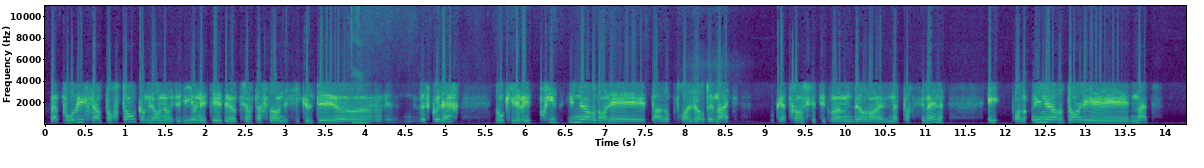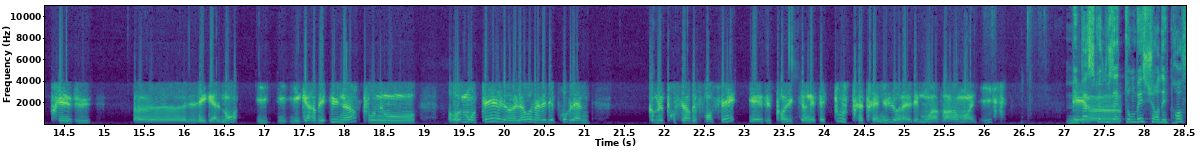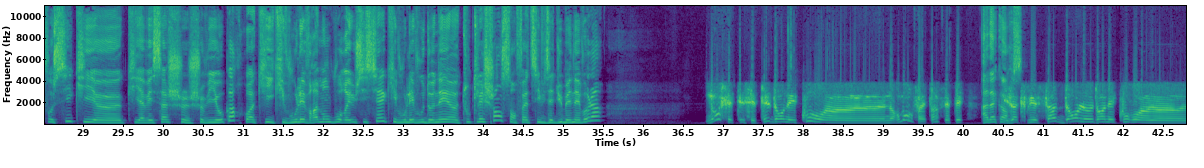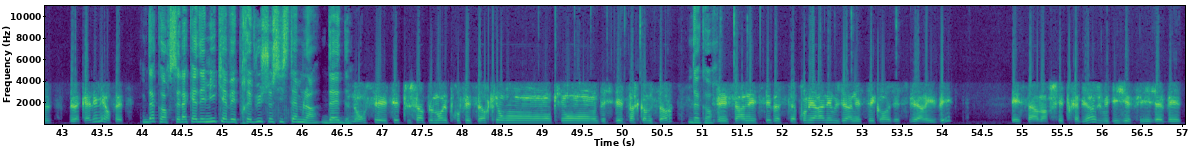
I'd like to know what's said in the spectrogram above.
Bah, pour lui, c'est important. Comme on, je dis, on était plusieurs personnes en difficulté euh, Mm. niveau scolaire. Donc, il avait pris une heure dans les, par exemple, trois heures de maths, ou quatre heures, je sais plus combien d'heures dans la maths par semaine. Et pendant une heure dans les maths prévues euh, légalement, il, il- il gardait une heure pour nous remonter le- là où on avait des problèmes. Comme le professeur de français, il avait vu que quand j'étais, on était tous très très nuls, on avait des moins 20, moins 10. Mais Et, parce que vous euh, êtes tombé sur des profs aussi qui, euh, qui avaient ça che- chevillé au corps, quoi, qui, qui voulaient vraiment que vous réussissiez, qui voulaient vous donner euh, toutes les chances, en fait, ils faisaient du bénévolat. Non, c'était c'était dans les cours euh, normaux en fait. Hein. C'était Ah d'accord. ils incluaient ça dans le dans les cours euh, de l'académie en fait. D'accord, c'est l'académie qui avait prévu ce système-là d'aide. Non, c'est tout simplement les professeurs qui ont qui ont décidé de faire comme ça. D'accord. J'ai fait un essai, bah, c'est la première année où j'ai un essai quand je suis arrivé et ça a marché très bien. Je vous dis, j'ai fait j'avais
